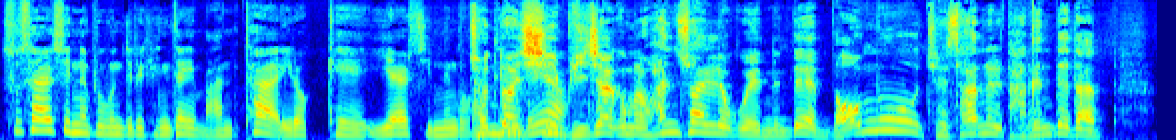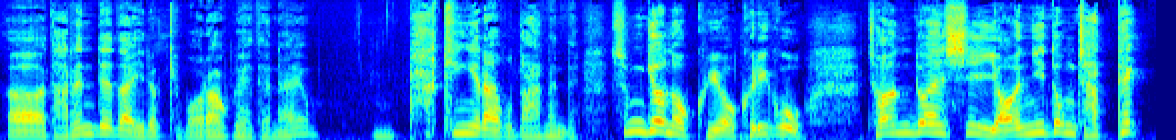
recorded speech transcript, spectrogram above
수사할 수 있는 부분들이 굉장히 많다 이렇게 이해할 수 있는 것 전두환 같은데요. 전두환 씨 비자금을 환수하려고 했는데 너무 재산을 다른 데다 어, 다른 데다 이렇게 뭐라고 해야 되나요? 음, 파킹이라고도 하는데 숨겨놓고요. 그리고 전두환 씨 연희동 자택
